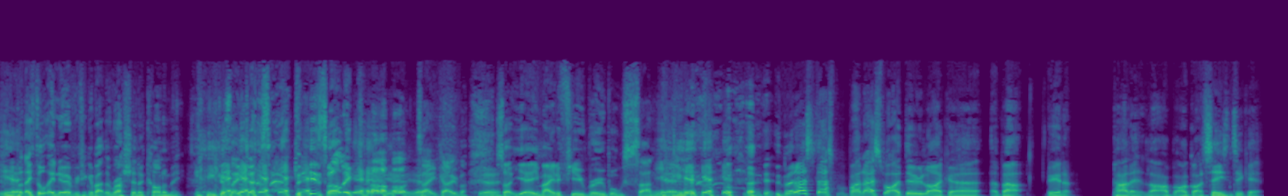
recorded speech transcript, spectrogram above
Yeah. But they thought they knew everything about the Russian economy because they just had this oligarch Yeah, yeah, yeah. take over. So yeah, he made a few rubles, son. Yeah, yeah, yeah. but that's that's but that's what I do like uh, about being at Palace. Like I, I got a season ticket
